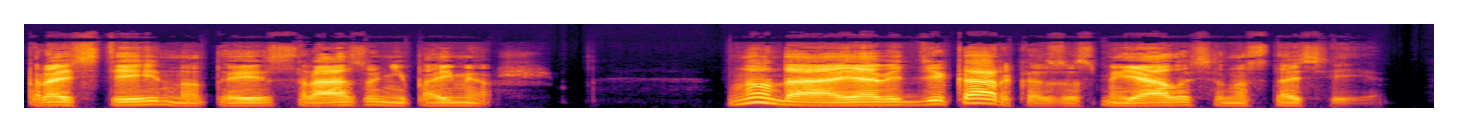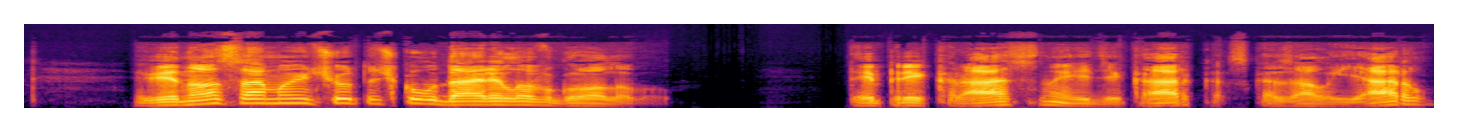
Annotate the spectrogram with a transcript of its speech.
Прости, но ты сразу не поймешь. Ну да, я ведь дикарка, засмеялась Анастасия. Вино самую чуточку ударило в голову. Ты прекрасная дикарка, сказал Ярл,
